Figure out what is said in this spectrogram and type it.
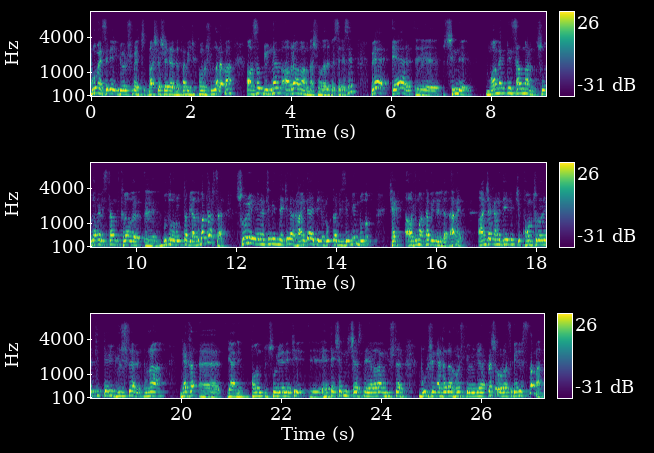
Bu meseleyi görüşmek için başka şeyler de tabii ki konuşurlar ama asıl gündem Abraham anlaşmaları meselesi ve eğer e, şimdi Muhammed Bin Salman, Suudi Arabistan kralı e, bu doğrultuda bir adım atarsa Suriye yönetimindekiler haydi haydi burada bir zemin bulup adım atabilirler. Hani ancak hani diyelim ki kontrol ettikleri güçler buna ne e, yani Suriye'deki e, HTŞ'nin içerisinde yer alan güçler bu işe ne kadar hoşgörüyle yaklaşır orası belirsiz ama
